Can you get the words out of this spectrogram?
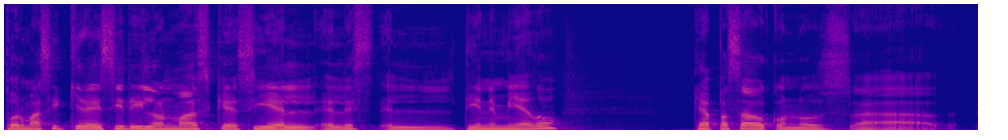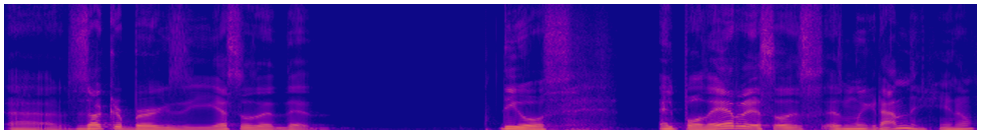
por más que quiera decir Elon Musk que sí, él, él, tiene miedo, ¿qué ha pasado con los uh, Zuckerbergs y eso de, digo, el poder, eso es, es muy grande, you know?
